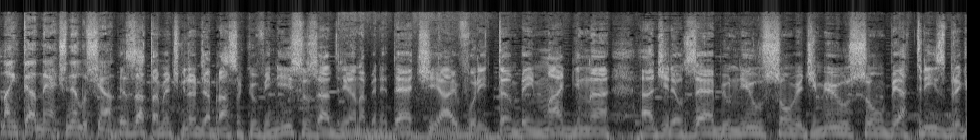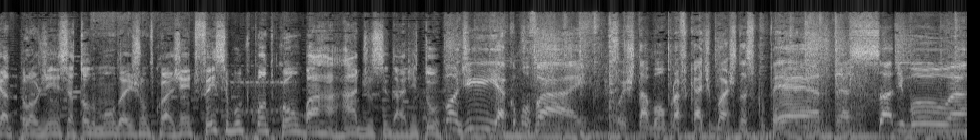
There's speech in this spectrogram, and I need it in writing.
na internet, né, Luciano? Exatamente. Grande abraço aqui o Vinícius, a Adriana Benedetti, a Ivory também, Magna, a Direuzébio, Nilson, Edmilson, Beatriz, obrigado pela audiência, todo mundo aí junto com a gente. facebook.com barra Rádio Cidade Tu. Bom dia, como vai? Hoje tá bom para ficar debaixo das cobertas, só de boa.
